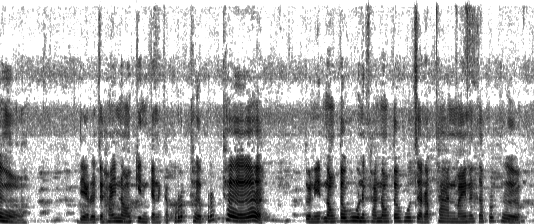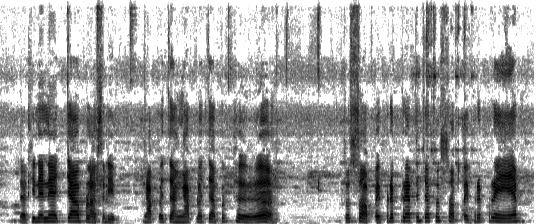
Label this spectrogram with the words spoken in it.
งเดี๋ยวเราจะให้น้องกินกันนะคะพวกเธอพวกเธอ ตัวนี้น้องเต้าหู้นะคะ น้องเต้าหู้จะรับทานไหมนะจ๊ะพวกเธอ แต่ที่แน่ๆเจ้าปลาสลิดงับประจังงับแล้วจ้ะพวกเธอ ทดสอบไปแพรบๆนะจ๊ะทดสอบไปแพรบๆ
